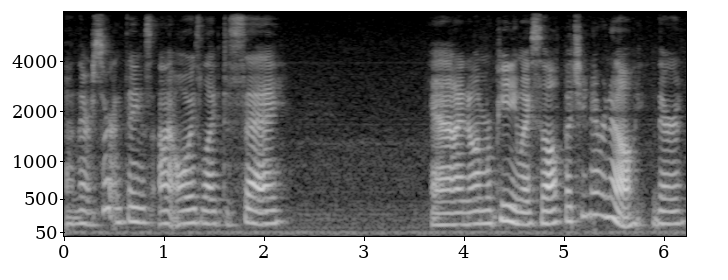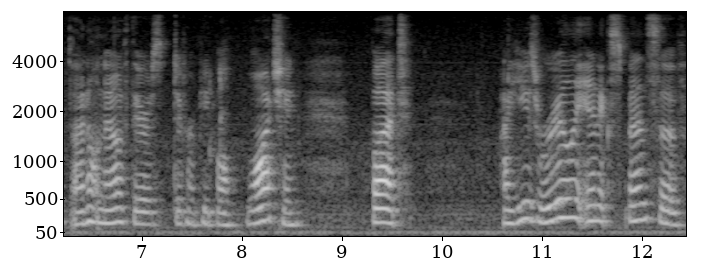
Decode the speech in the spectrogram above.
And there are certain things I always like to say and I know I'm repeating myself, but you never know. There, I don't know if there's different people watching, but I use really inexpensive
